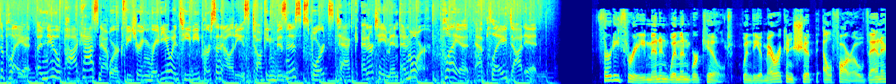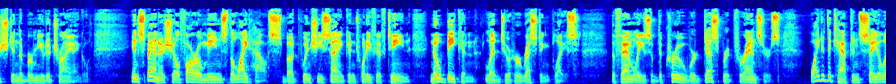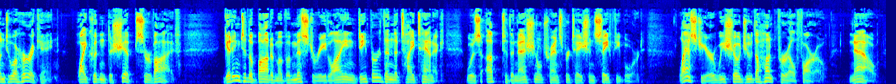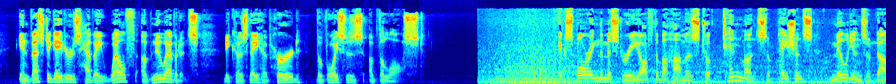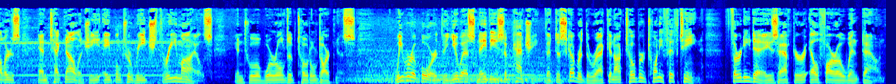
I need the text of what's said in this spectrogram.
To Play It, a new podcast network featuring radio and TV personalities talking business, sports, tech, entertainment, and more. Play it at play.it. 33 men and women were killed when the American ship El Faro vanished in the Bermuda Triangle. In Spanish, El Faro means the lighthouse, but when she sank in 2015, no beacon led to her resting place. The families of the crew were desperate for answers. Why did the captain sail into a hurricane? Why couldn't the ship survive? Getting to the bottom of a mystery lying deeper than the Titanic was up to the National Transportation Safety Board. Last year, we showed you the hunt for El Faro. Now, investigators have a wealth of new evidence because they have heard the voices of the lost. Exploring the mystery off the Bahamas took 10 months of patience, millions of dollars, and technology able to reach three miles into a world of total darkness. We were aboard the U.S. Navy's Apache that discovered the wreck in October 2015, 30 days after El Faro went down.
